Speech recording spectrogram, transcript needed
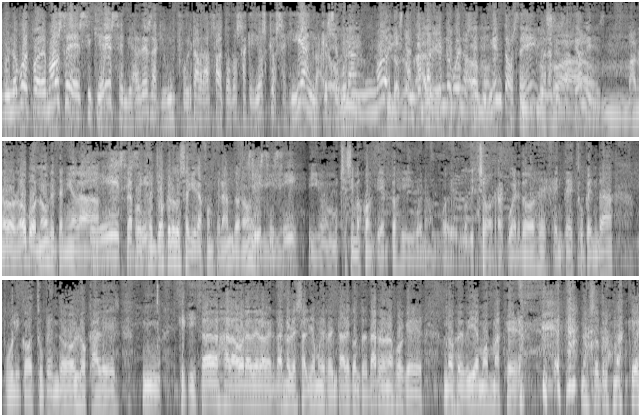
Bueno, pues podemos, eh, si quieres, enviar desde aquí un fuerte abrazo a todos aquellos que os seguían y que Claro, seguramente están locales compartiendo buenos sentimientos, ¿eh? y buenas a sensaciones. Manolo Lobo, ¿no? Que tenía la, Sí, sí, la producción. sí. Yo creo que seguirá funcionando, ¿no? Sí, y, sí, sí. Y muchísimos conciertos y bueno, pues lo dicho, recuerdos de gente estupenda, público estupendo, locales mm, que quizás a la hora de la verdad no les salía muy rentable contratarlos, ¿no? Porque nos bebíamos más que nosotros más que,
